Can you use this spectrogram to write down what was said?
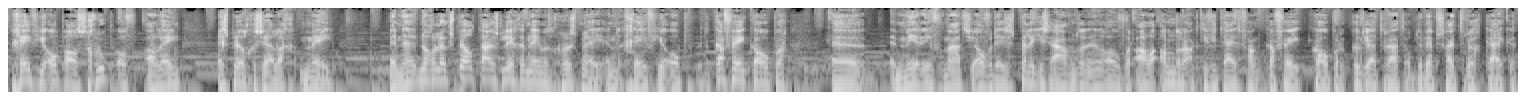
Geef je op als groep of alleen en speel gezellig mee. En heb nog een leuk spel thuis liggen, neem het gerust mee en geef je op. De cafékoper, eh, en meer informatie over deze spelletjesavond... en over alle andere activiteiten van Café Koper... kunt u uiteraard op de website terugkijken.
